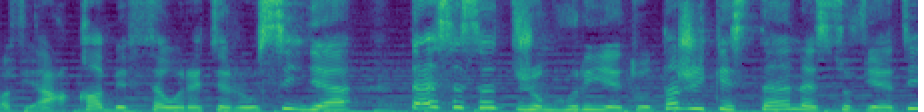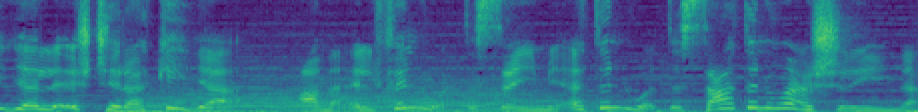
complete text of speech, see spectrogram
وفي أعقاب الثورة الروسية تأسست جمهورية طاجيكستان السوفيتية الاشتراكية عام 1929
